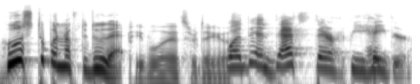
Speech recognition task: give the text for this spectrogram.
Who's stupid enough to do that? People, it's ridiculous. Well, then that's their behavior.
